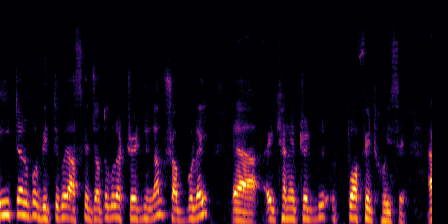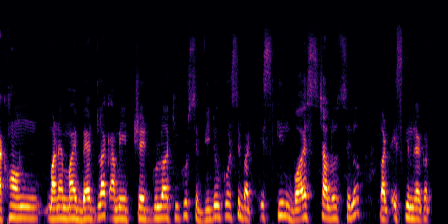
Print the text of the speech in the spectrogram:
এইটার উপর ভিত্তি করে আজকে যতগুলো ট্রেড নিলাম, সবগুলোই এইখানে ট্রেড প্রফিট হয়েছে এখন মানে মাই ব্যাড লাক আমি ট্রেডগুলো কি করছি ভিডিও করছি বাট স্ক্রিন ভয়েস চালু ছিল বাট স্ক্রিন রেকর্ড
